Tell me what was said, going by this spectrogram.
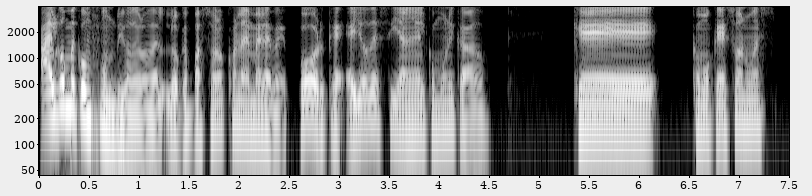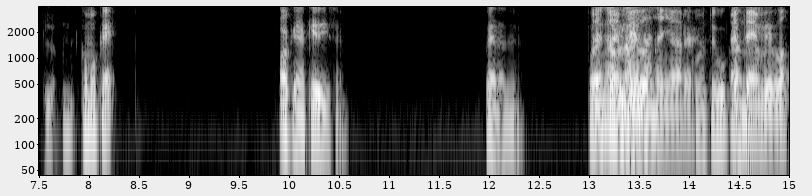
algo me confundió de lo, de lo que pasó con la MLB, porque ellos decían en el comunicado que como que eso no es, como que... Ok, aquí dice. Espérate. Pueden Estoy en vivo, señores. estoy buscando. Estoy en vivo.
